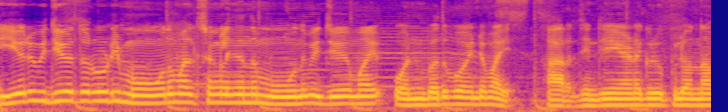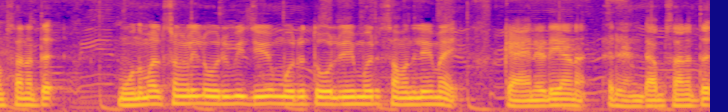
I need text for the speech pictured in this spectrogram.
ഈ ഒരു വിജയത്തോടുകൂടി മൂന്ന് മത്സരങ്ങളിൽ നിന്ന് മൂന്ന് വിജയവുമായി ഒൻപത് പോയിന്റുമായി അർജന്റീനയാണ് ഗ്രൂപ്പിൽ ഒന്നാം സ്ഥാനത്ത്. മൂന്ന് മത്സരങ്ങളിൽ ഒരു വിജയവും ഒരു തോൽവിയും ഒരു സമനിലയുമായി കാനഡയാണ് രണ്ടാം സ്ഥാനത്ത്.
